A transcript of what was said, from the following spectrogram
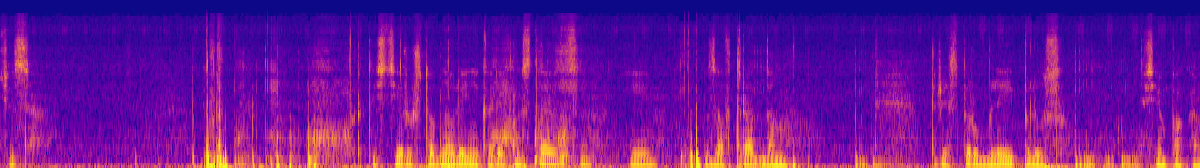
Сейчас протестирую, что обновление корректно ставится и завтра отдам 300 рублей плюс. Всем пока.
